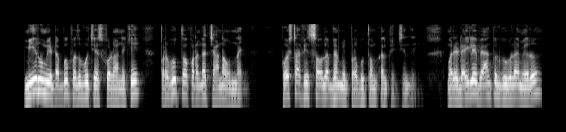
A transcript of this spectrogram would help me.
మీరు మీ డబ్బు పొదుపు చేసుకోవడానికి ప్రభుత్వ పరంగా చాలా ఉన్నాయి. పోస్ట్ ఆఫీస్ సౌలభ్యం మీకు ప్రభుత్వం కల్పించింది. మరి డైలీ బ్యాంకులకు కూడా మీరు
